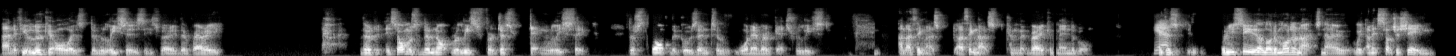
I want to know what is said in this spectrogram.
And if you look at all his the releases he's very they're very they're it's almost they're not released for just getting release sake. There's thought that goes into whatever gets released, and I think that's I think that's com- very commendable. Yeah. Because when you see a lot of modern acts now, and it's such a shame,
